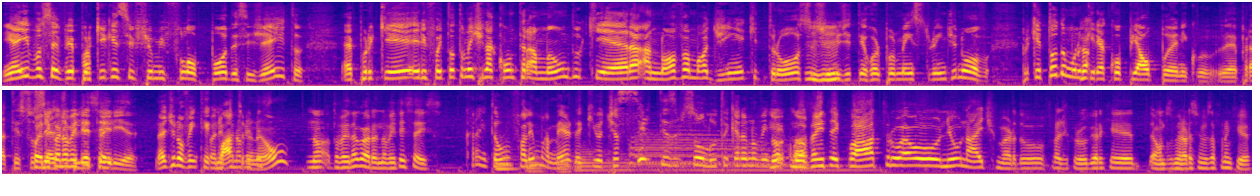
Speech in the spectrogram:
E aí você vê por que, que esse filme flopou desse jeito. É porque ele foi totalmente na contramão do que era a nova modinha que trouxe uhum. os filmes de terror por mainstream de novo. Porque todo mundo queria copiar o Pânico é, para ter sucesso Pânico é de bilheteria. Não é de 94, é não? Não, tô vendo agora, 96. Cara, então eu falei uma merda aqui, eu tinha certeza absoluta que era 94. No, 94 é o New Nightmare do Fred Krueger, que é um dos melhores filmes da franquia.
